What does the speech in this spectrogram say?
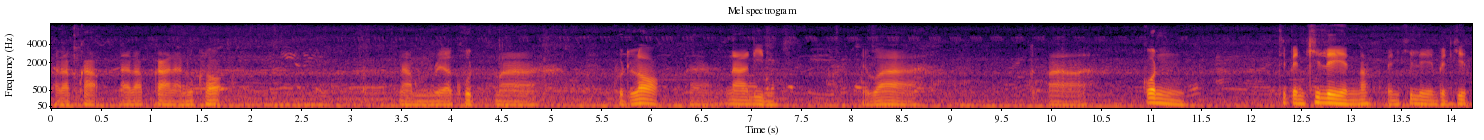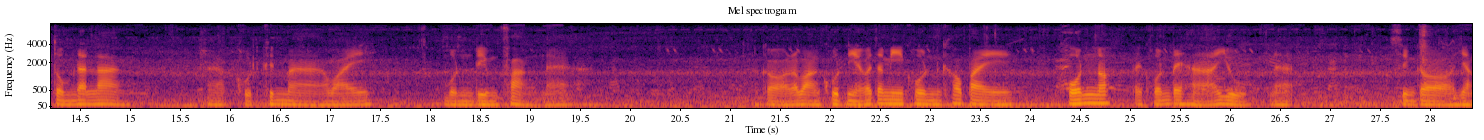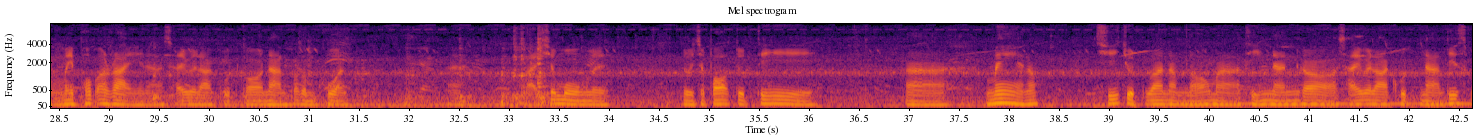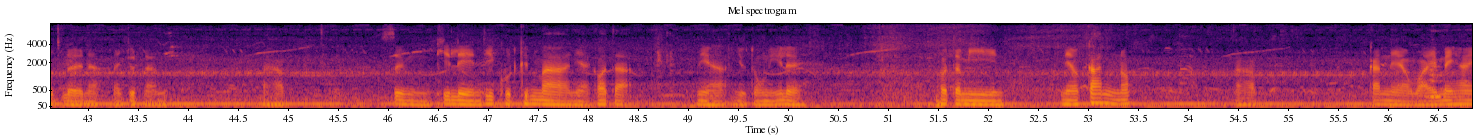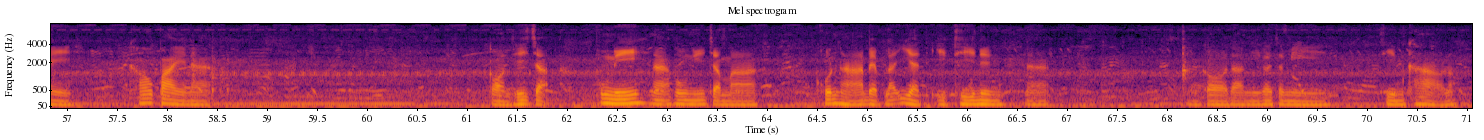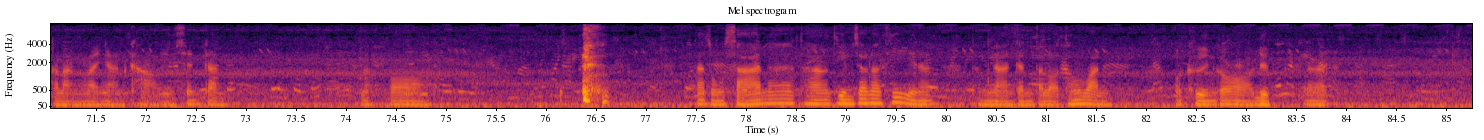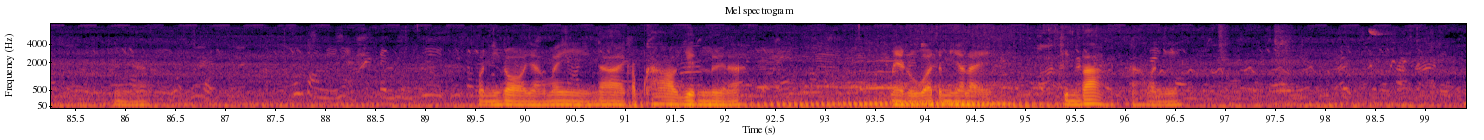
ได้รับได้รับการอนุเคราะห์นำเรือขุดมาขุดลอกนะหน้าดิน หรือว่าอ่าก้นที่เป็นขี้เลนเนาะเป็นขี้เลนเป็นขี้ตมด้านล่างนะครับขุดขึ้นมาไว้บนริมฝั่งนะฮะแล้วก็ระหว่างขุดเนี่ยก็จะมีคนเข้าไปค้นเนาะไปค้นไปหาอยู่นะฮะ ซึ่งก็ยังไม่พบอะไรนะ ใช้เวลาขุดก็นานพอสมควรนะหลายชั่วโมงเลย โดยเฉพาะจุดที่แม่เนาะชี้จุดว่านำน้องมาทิ้งนั้นก็ใช้เวลาขุดนานที่สุดเลยนะในจุดนั้นนะครับ ซึ่งขี้เลนที่ขุดขึ้นมาเนี่ยก็จะเนี่ยฮะอยู่ตรงนี้เลย ก็จะมีแนวกั้นเนาะนะครับกั้นแนวไว้ไม่ให้ เข้าไปนะฮะก่อนที่จะพรุ่งนี้นะพรุ่งนี้จะมาค้นหาแบบละเอียดอีกทีหนึ่งนะฮะแล้วก็ด้านนี้ก็จะมีทีมข่าวเนาะกำลังรายงานข่าวอยู่เช่นกัน แล้วก็น่าสงสารนะทางทีมเจ้าหน้าที่นะทำงานกันตลอดทั้งวันเมื่อคืนก็ดึกนะครับนี่ฮะ วันนี้ก็ยังไม่ได้กับข้าวเย็นเลยนะ ไม่รู้ว่าจะมีอะไรกินบ้างนะวันนี้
